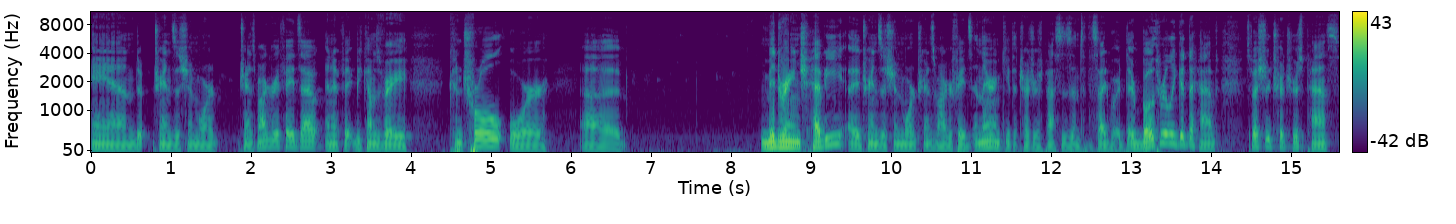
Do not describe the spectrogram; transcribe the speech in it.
and transition more transmogrifades out, and if it becomes very control or uh, mid-range heavy, I transition more transmogrifades in there and keep the treacherous passes into the sideboard. They're both really good to have, especially treacherous pass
